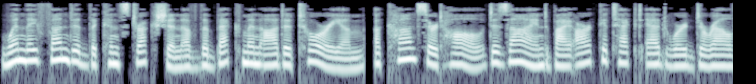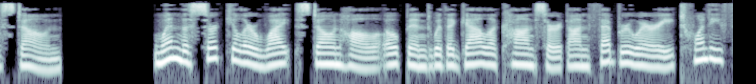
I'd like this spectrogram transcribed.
when they funded the construction of the Beckman Auditorium, a concert hall designed by architect Edward Durell Stone. When the circular white stone hall opened with a gala concert on February 25,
